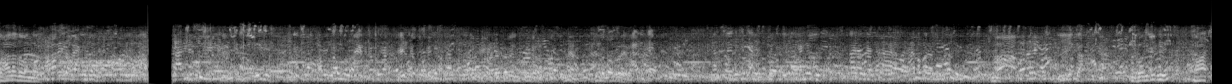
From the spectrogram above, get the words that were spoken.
ঢালা দেবো মাছ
